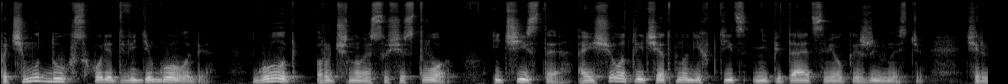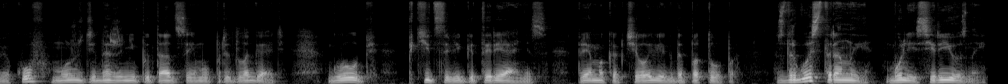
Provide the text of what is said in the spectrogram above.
Почему дух сходит в виде голубя? Голубь – ручное существо и чистое, а еще в отличие от многих птиц не питается мелкой живностью. Червяков можете даже не пытаться ему предлагать. Голубь – птица-вегетарианец – прямо как человек до потопа. С другой стороны, более серьезной,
